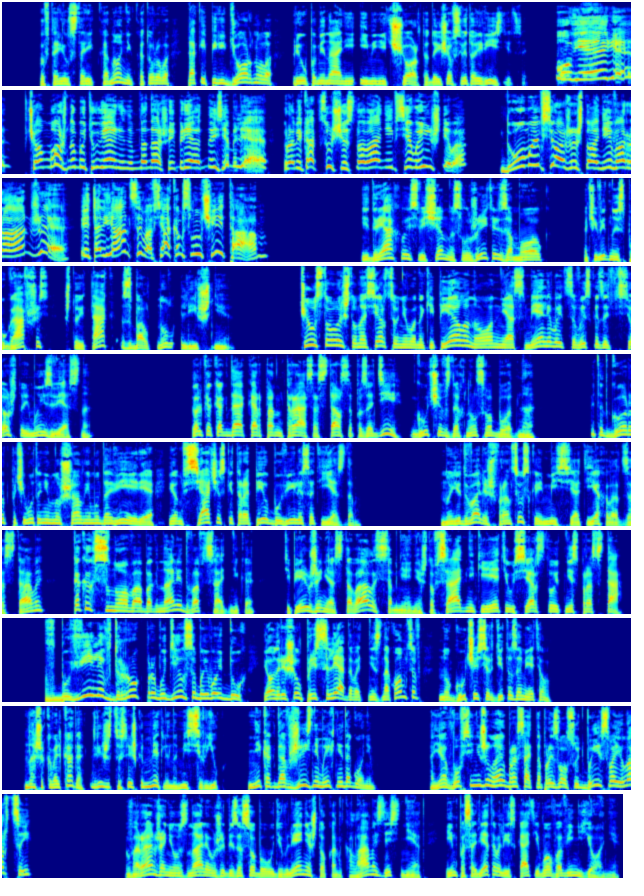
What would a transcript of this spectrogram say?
повторил старик-каноник, которого так и передернуло при упоминании имени черта, да еще в святой ризнице. «Уверен, в чем можно быть уверенным на нашей бредной земле, кроме как в существовании Всевышнего? Думаю все же, что они в оранже. Итальянцы, во всяком случае, там. И дряхлый священнослужитель замолк, очевидно испугавшись, что и так сболтнул лишнее. Чувствовалось, что на сердце у него накипело, но он не осмеливается высказать все, что ему известно. Только когда Карпантрас остался позади, Гуччи вздохнул свободно. Этот город почему-то не внушал ему доверия, и он всячески торопил Бувиля с отъездом. Но едва лишь французская миссия отъехала от заставы, как их снова обогнали два всадника. Теперь уже не оставалось сомнения, что всадники эти усердствуют неспроста. В Бувиле вдруг пробудился боевой дух, и он решил преследовать незнакомцев, но Гуччо сердито заметил. «Наша кавалькада движется слишком медленно, мистер Юг. Никогда в жизни мы их не догоним. А я вовсе не желаю бросать на произвол судьбы свои ларцы». В Оранже они узнали уже без особого удивления, что конклава здесь нет. Им посоветовали искать его в Авиньоне.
